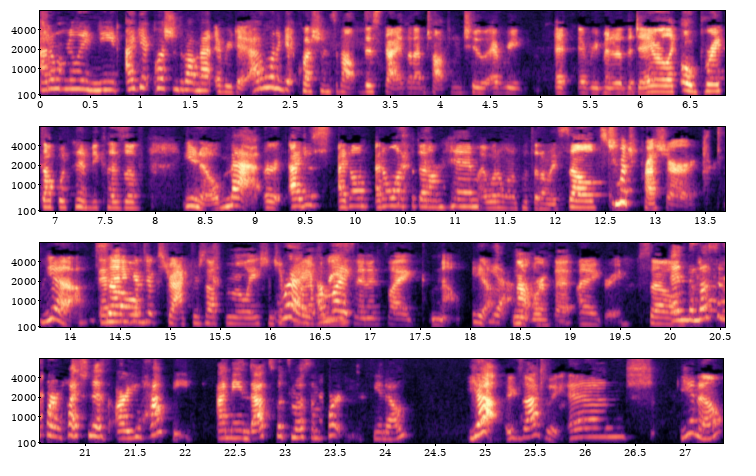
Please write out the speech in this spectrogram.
I don't really need. I get questions about Matt every day. I don't want to get questions about this guy that I'm talking to every every minute of the day, or like, oh, break up with him because of, you know, Matt. Or I just, I don't, I don't want to put that on him. I wouldn't want to put that on myself. it's too much pressure. Yeah. And then if you have to extract yourself from a relationship Right, for whatever I'm like- reason, it's like, no, yeah, Yeah. not worth it. I agree. So And the most important question is, are you happy? I mean, that's what's most important. You know. Yeah, exactly. And you know,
